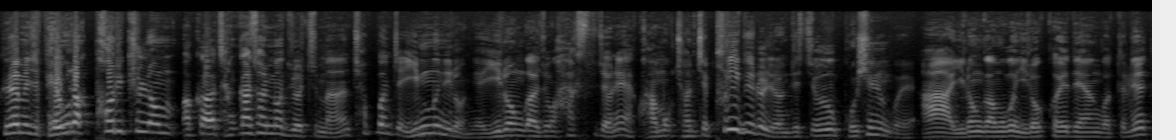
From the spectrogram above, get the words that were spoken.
그 다음에 이제 배우락 커리큘럼 아까 잠깐 설명드렸지만 첫 번째 인문이론, 예, 이론 가지고 학습 전에 과목 전체 프리뷰를 이런데 쭉 보시는 거예요. 아 이런 과목은 거에 대한 것들을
